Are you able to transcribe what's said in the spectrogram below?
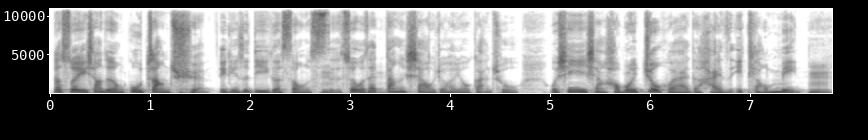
那所以像这种故障犬一定是第一个送死，嗯、所以我在当下我就很有感触。嗯、我心里想，好不容易救回来的孩子一条命，嗯，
